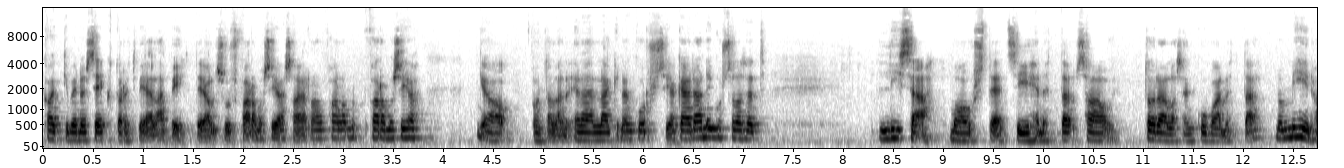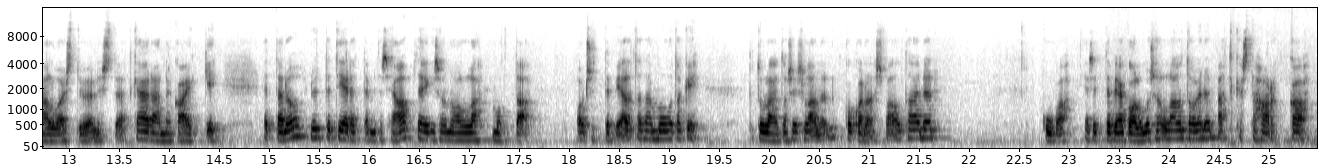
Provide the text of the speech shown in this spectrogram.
kaikki meidän sektorit vielä läpi, teollisuusfarmasia, sairaanfarmasia ja on tällainen eläinlääkinnän kurssi. Ja käydään niin kuin sellaiset lisämausteet siihen, että saa todella sen kuvan, että no mihin haluaisi työllistyä, että käydään ne kaikki. Että no nyt te tiedätte, mitä se apteekissa on olla, mutta on sitten vielä tätä muutakin. Että tulee tosi sellainen kokonaisvaltainen kuva. Ja sitten vielä kolmosella on toinen pätkästä harkkaa.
